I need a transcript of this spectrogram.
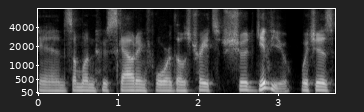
and someone who's scouting for those traits should give you, which is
